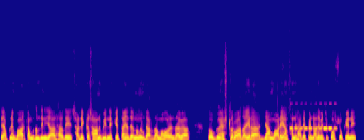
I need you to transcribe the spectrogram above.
ਤੇ ਆਪਣੇ ਬਾਹਰ ਕੰਮ ਧੰਦੇ ਨਹੀਂ ਜਾ ਸਕਦੇ। ਸਾਡੇ ਕਿਸਾਨ ਵੀਰ ਨੇ ਖੇਤਾਂ ਜਾਂਦੇ ਉਹਨਾਂ ਨੂੰ ਵੀ ਡਰ ਦਾ ਮਾਹੌਲ ਰਹਿੰਦਾਗਾ ਤੋਂ ਗੈਂਗਸਟਰਵਾਦ ਆ ਜਿਹੜਾ ਜਾਂ ਮਾੜੇ ਅੰਸਰ ਨੇ ਸਾਡੇ ਪਿੰਡਾਂ ਦੇ ਵਿੱਚ ਘੁਸ ਚੁੱਕੇ ਨੇ,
